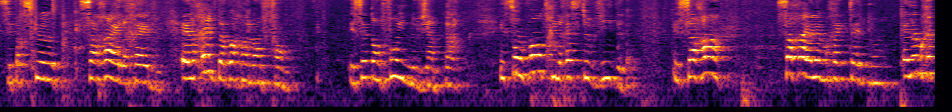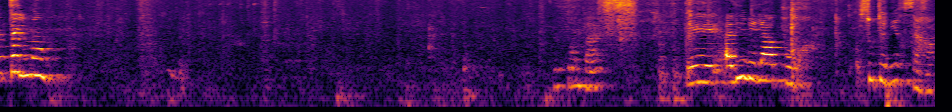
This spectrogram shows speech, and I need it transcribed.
c'est parce que Sarah, elle rêve. Elle rêve d'avoir un enfant. Et cet enfant, il ne vient pas. Et son ventre, il reste vide. Et Sarah, Sarah, elle aimerait tellement. Elle aimerait tellement. Le temps passe. Et Alim est là pour soutenir Sarah.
